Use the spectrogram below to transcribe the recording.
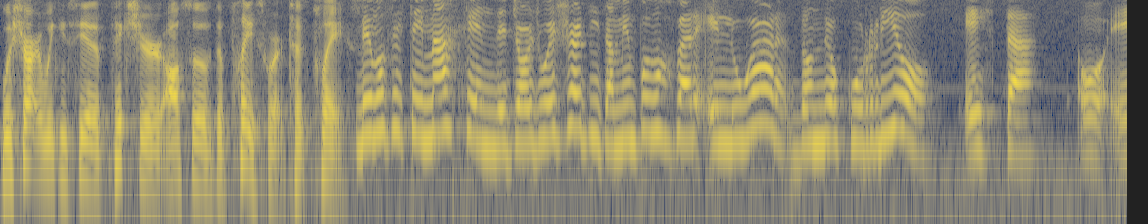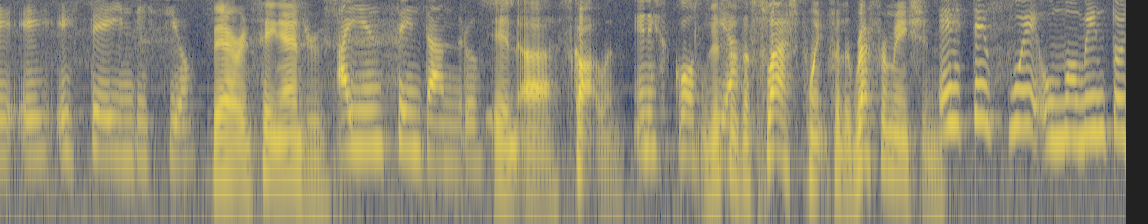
Wishart, and we can see a picture also of the place where it took place. Vemos esta imagen de George Wishart y también podemos ver el lugar donde ocurrió esta, o, e- e- este indicio, There in St. Andrews, ahí en St. Andrews, in uh, Scotland. en Escocia. This was a flashpoint for the Reformation Este fue un momento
